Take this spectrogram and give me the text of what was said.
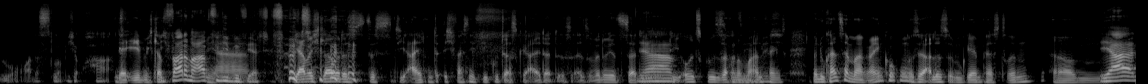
boah, das ist glaube ich auch hart. Ja, eben. Ich, glaub, ich warte mal ab, ja. wie die bewertet wird. Ja, aber ich glaube, dass, dass die alten, ich weiß nicht, wie gut das gealtert ist. Also, wenn du jetzt da die, ja, die Oldschool-Sachen nochmal anfängst. Ich meine, du kannst ja mal reingucken, ist ja alles im Game Pass drin. Ähm, ja,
